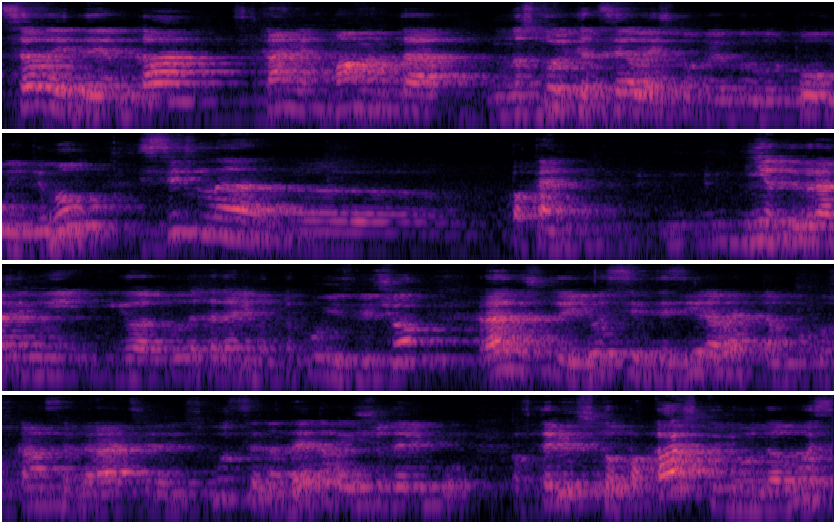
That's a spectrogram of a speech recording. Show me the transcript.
целая ДНК в тканях мамонта ну, настолько целая, чтобы был полный геном, действительно э, пока нет, и вряд ли мы ее оттуда когда-нибудь такую извлечем, разве что ее синтезировать, там, по кускам собирать искусственно, до этого еще далеко. Повторюсь, что пока что не удалось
